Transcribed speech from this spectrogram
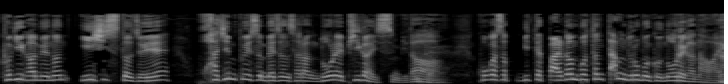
거기 가면은 이시스터즈의 화진포에서 맺은 사랑 노래 비가 있습니다. 네. 거 가서 밑에 빨간 버튼 딱 누르면 그 노래가 나와요.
